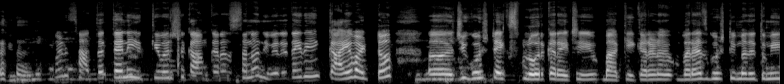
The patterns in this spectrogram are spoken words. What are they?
पण सातत्याने इतके वर्ष काम करत असताना निवेदिता काय वाटतं जी गोष्ट एक्सप्लोअर करायची बाकी? कारण बऱ्याच गोष्टीमध्ये तुम्ही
